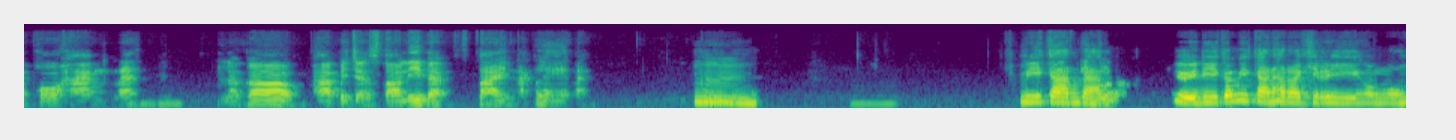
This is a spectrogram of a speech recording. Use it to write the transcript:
บโพฮังนะ แล้วก็พาไปเจอสตอรี่แบบสไตล์นักเลงอะอืมอืมอืมมีการแบบตัวละอยู่ดีๆก็มีการฮาราคิรีงง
